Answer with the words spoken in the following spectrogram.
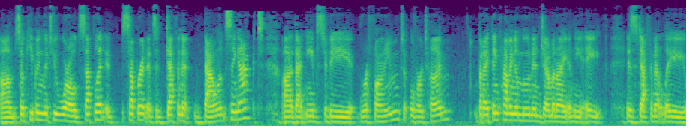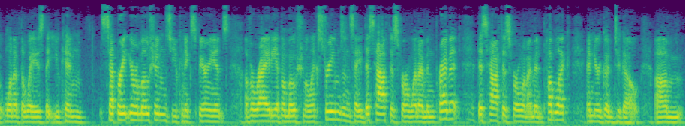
Um, so keeping the two worlds separate, it, separate, it's a definite balancing act uh, that needs to be refined over time. But I think having a moon in Gemini in the eighth is definitely one of the ways that you can separate your emotions. You can experience a variety of emotional extremes and say, this half is for when I'm in private, this half is for when I'm in public, and you're good to go. Um,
